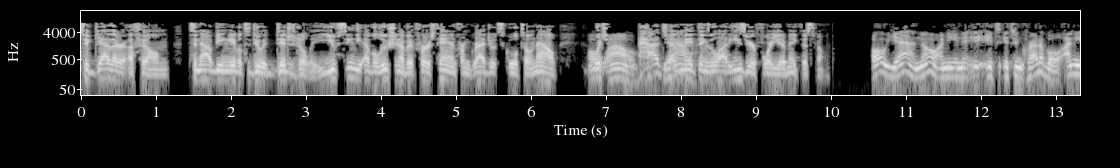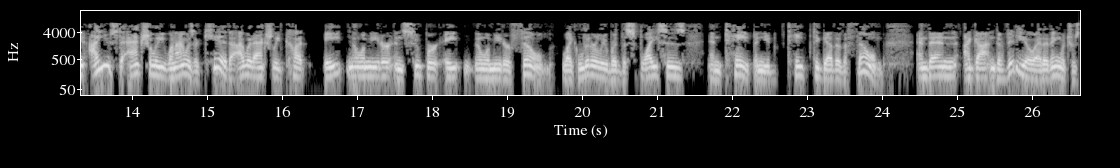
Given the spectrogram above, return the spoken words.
together a film to now being able to do it digitally? You've seen the evolution of it firsthand from graduate school till now. Oh, Which wow. Had to Yeah. have made things a lot easier for you to make this film. Oh yeah, no, I mean, it's, it's incredible. I mean, I used to actually, when I was a kid, I would actually cut eight millimeter and super eight millimeter film, like literally with the splices and tape and you'd tape together the film. And then I got into video editing, which was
